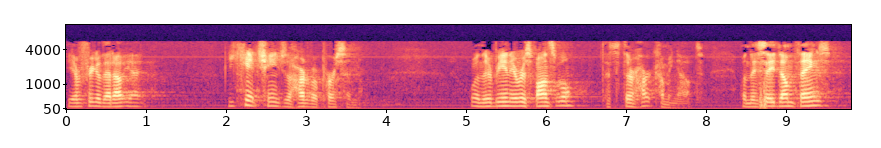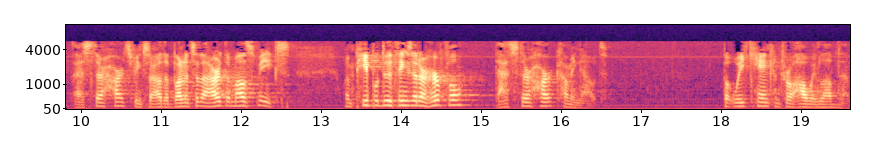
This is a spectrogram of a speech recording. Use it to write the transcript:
You ever figured that out yet? You can't change the heart of a person. When they're being irresponsible, that's their heart coming out. When they say dumb things, that's their heart speaking. So out of the abundance of the heart, the mouth speaks. When people do things that are hurtful, that's their heart coming out. But we can't control how we love them.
